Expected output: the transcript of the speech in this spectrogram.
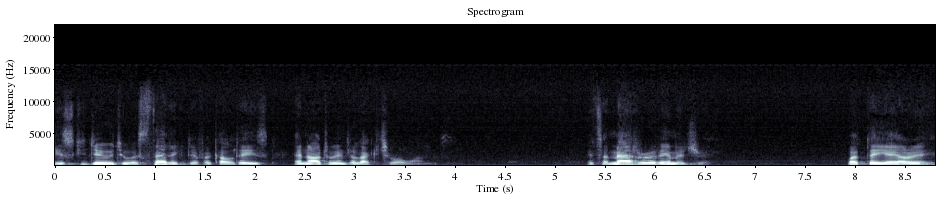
is due to aesthetic difficulties and not to intellectual ones. It's a matter of imagery. What they, are,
